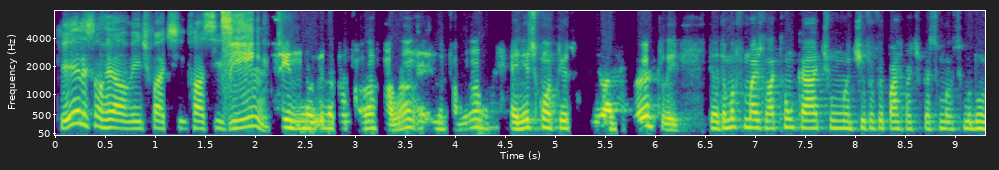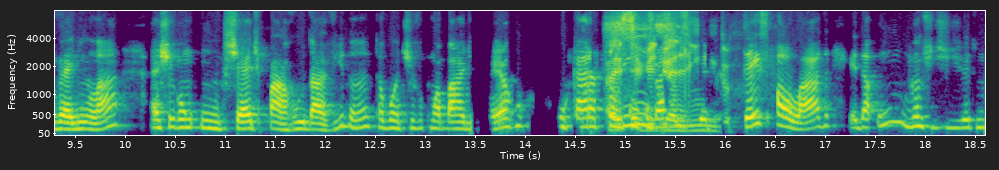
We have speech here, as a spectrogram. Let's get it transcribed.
Que eles são realmente fascistas. Sim, assim, no, no, falando, falando, é, falando, é nesse contexto lá de Berkeley, tem até uma filmagem lá que um cara tinha um antifa, foi partir pra cima, cima de um velhinho lá, aí chegou um, um Chad parrudo da vida, né, tava um antifa com uma barra de ferro, o cara Ah, esse vídeo braço é lindo. três pauladas, ele dá um gancho de direito no,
